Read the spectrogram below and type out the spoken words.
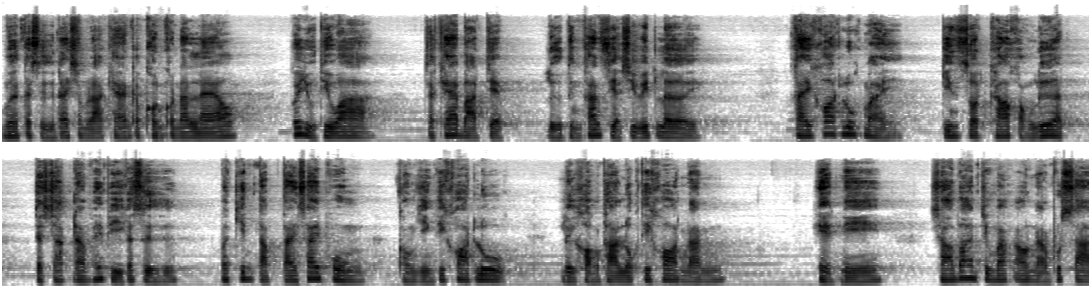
เมื่อกระสือได้ชำระแค้นกับคนคนนั้นแล้ว ก็อยู่ที่ว่า จะแค่บาดเจ็บหรือถึงขั้นเสียชีวิตเลย ใครคลอดลูกใหม่ กินสดข้าวของเลือด จะชักนำให้ผีกระสือ มากินตับไตไส้พุงของหญิงที่คลอดลูก หรือของทารกที่คลอดนั้น เหตุนี้ ชาวบ้านจึงมักเอาหนามพุทรา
